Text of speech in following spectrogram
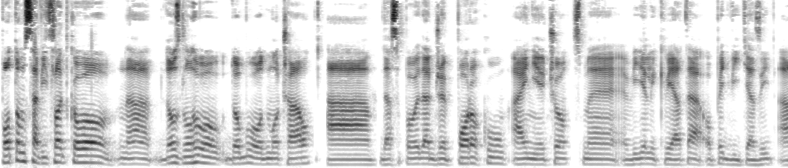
potom sa výsledkovo na dosť dlhú dobu odmočal a dá sa povedať, že po roku aj niečo sme videli Kviata opäť výťaziť a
